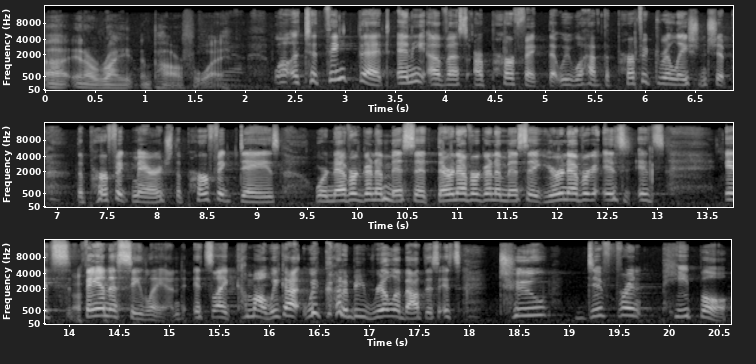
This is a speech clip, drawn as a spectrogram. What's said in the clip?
uh, in a right and powerful way. Yeah. Well, uh, to think that any of us are perfect, that we will have the perfect relationship, the perfect marriage, the perfect days, we're never going to miss it, they're never going to miss it, you're never, it's, it's, it's fantasy land. It's like, come on, we got we've got to be real about this. It's two different people,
